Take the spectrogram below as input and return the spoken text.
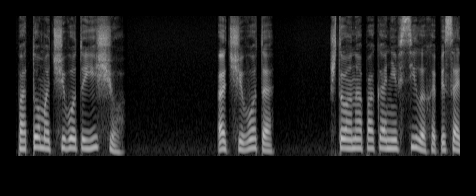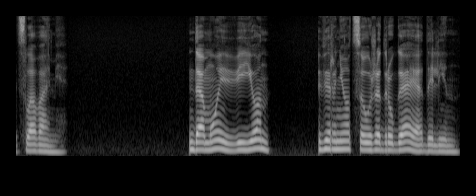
потом от чего-то еще. От чего-то, что она пока не в силах описать словами. Домой в Вион вернется уже другая Аделин.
